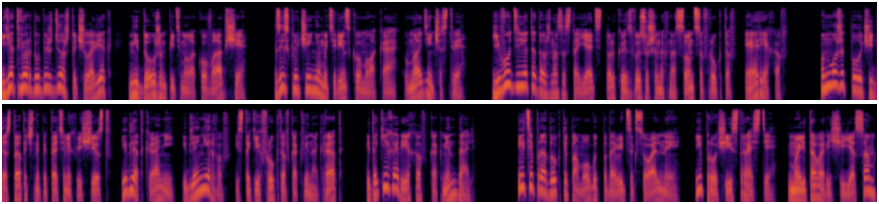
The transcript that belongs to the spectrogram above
Я твердо убежден, что человек не должен пить молоко вообще, за исключением материнского молока в младенчестве. Его диета должна состоять только из высушенных на солнце фруктов и орехов. Он может получить достаточно питательных веществ и для тканей, и для нервов из таких фруктов, как виноград, и таких орехов, как миндаль. Эти продукты помогут подавить сексуальные и прочие страсти. Мои товарищи и я сам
